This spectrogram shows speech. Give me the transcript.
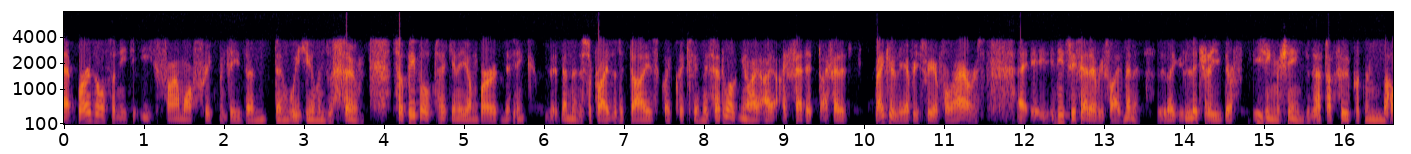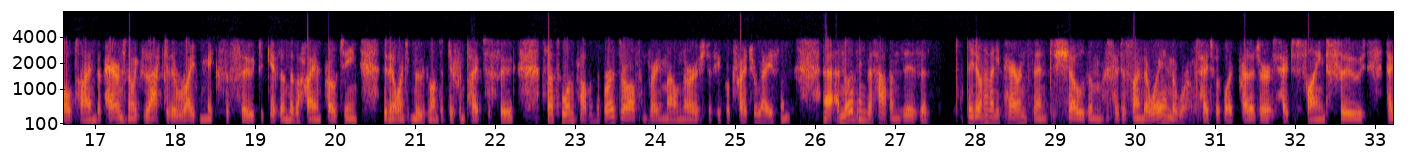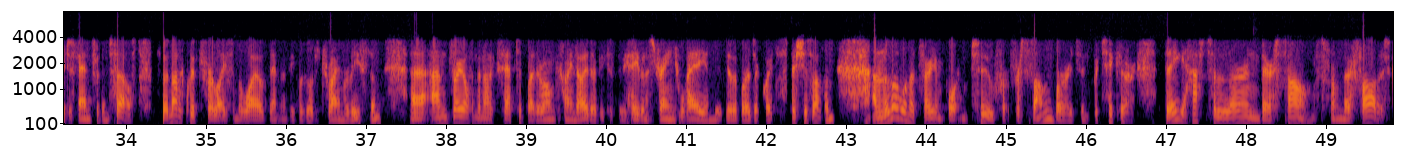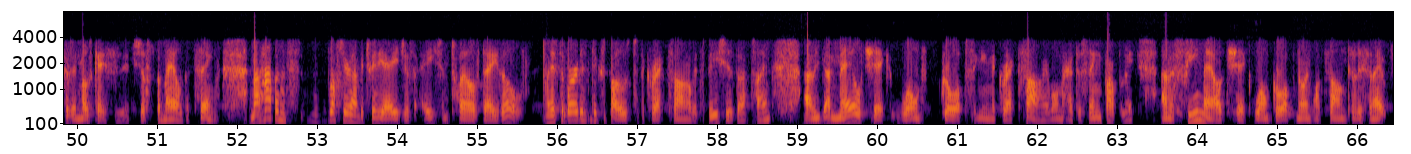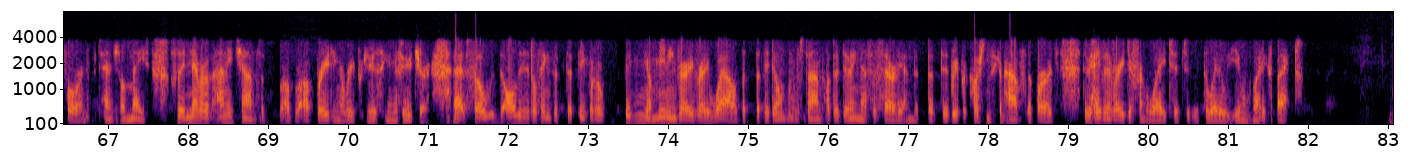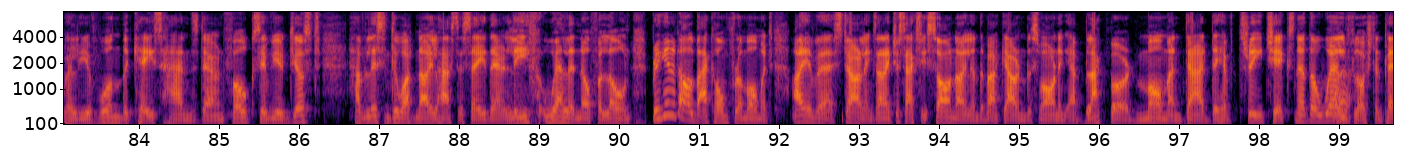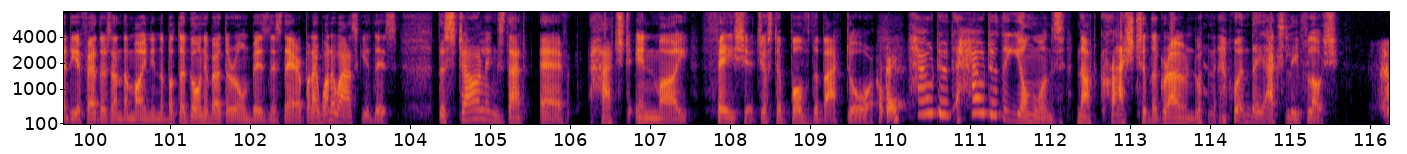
Uh, birds also need to eat far more frequently than, than we humans assume. So people take in a young bird and they think, then they're surprised that it dies quite quickly. And they said, well, you know, I, I fed it, I fed it regularly every three or four hours. Uh, it needs to be fed every five minutes. Like literally, they're eating machines. They have to have food put in them the whole time. The parents know exactly the right mix of food to give them that are high in protein. They know when to move them onto different types of food. So that's one problem. The birds are often very malnourished if people try to raise them. Uh, another thing that happens is that they don't have any parents then to show them how to find their way in the world, how to avoid predators, how to find food, how to fend for themselves. So they're not equipped for life in the wild then when people go to try and release them. Uh, and very often they're not accepted by their own kind either because they behave in a strange way and the other birds are quite suspicious of them. And another one that's very important too for, for songbirds in particular, they have to learn their songs from their fathers because in most cases it's just the male that sings. And that happens roughly around between the age of 8 and 12 days old. And if the bird isn't exposed to the correct song of its species that time, a male chick won't grow up singing the correct song. It won't know how to sing properly. And a female chick won't grow up knowing what song to listen out for in a potential mate. So they never have any chance of, of, of breeding or reproducing in the future. Uh, so all these little things that, that people who are you know, meaning very, very well, but, but they don't understand what they're doing necessarily and the, the, the repercussions it can have for the birds. They behave in a very different way to, to the way that we humans might expect. Well, you've won the case hands down. Folks, if you just have listened to what Niall has to say there, leave well enough alone. Bringing it all back home for a moment, I have uh, starlings, and I just actually saw Niall in the back garden this morning. A blackbird mum and dad. They have three chicks. Now, they're well oh. flushed and plenty of feathers and they're minding them, but they're going about their own business there. But I want to ask you this the starlings that uh, hatched in my fascia just above the back door. Okay. How do how do the young ones not crash to the ground when when they actually flush?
